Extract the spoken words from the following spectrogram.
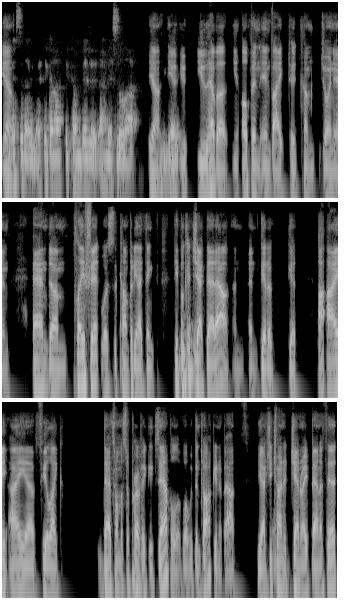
Yeah. I miss it. I, I think I'll have to come visit. I miss it a lot. Yeah, you, you, you have a you know, open invite to come join in. And um, Playfitt was the company. I think people could mm-hmm. check that out and, and get a get. I I uh, feel like that's almost a perfect example of what we've been talking about. You're actually yeah. trying to generate benefit.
